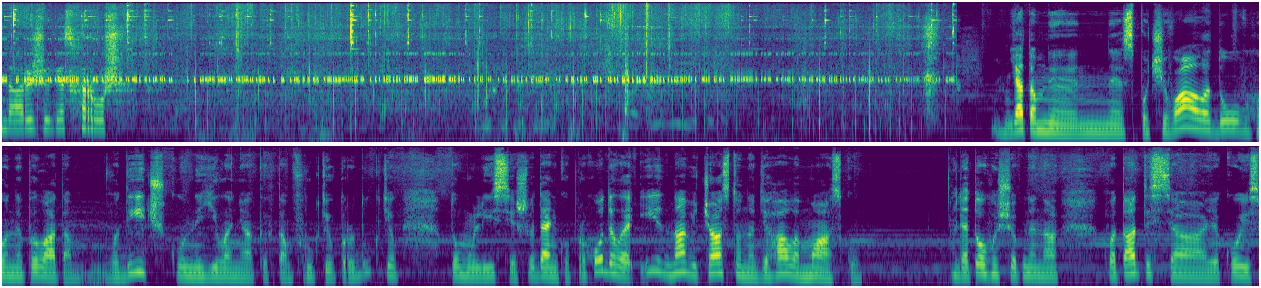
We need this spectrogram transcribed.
Да, рыжий лес хорош. Я там не, не спочивала довго, не пила там водичку, не їла ніяких там фруктів, продуктів в тому лісі. Швиденько проходила і навіть часто надягала маску для того, щоб не нахвататися якоїсь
